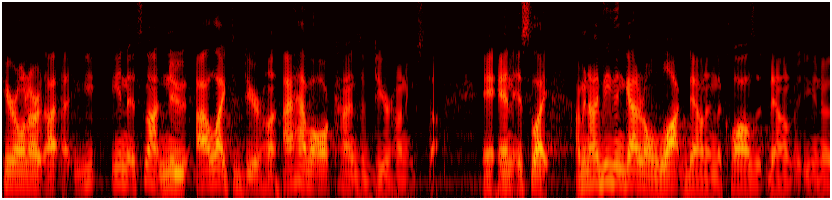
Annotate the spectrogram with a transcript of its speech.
here on earth. I, you, you know, it's not new. I like to deer hunt. I have all kinds of deer hunting stuff. And, and, it's like, I mean, I've even got it on lockdown in the closet down, you know,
